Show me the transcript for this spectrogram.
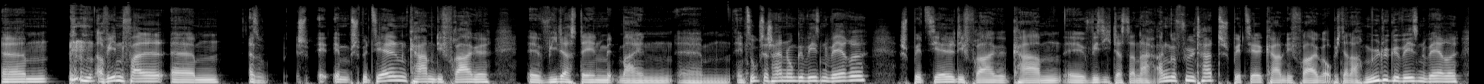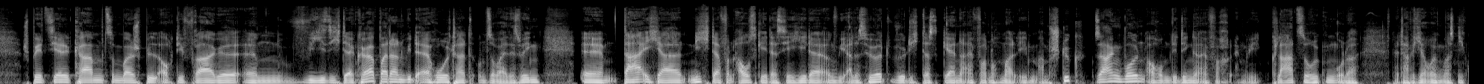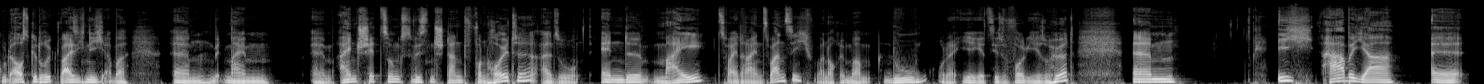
Ähm, auf jeden Fall, ähm, also im Speziellen kam die Frage, äh, wie das denn mit meinen ähm, Entzugserscheinungen gewesen wäre. Speziell die Frage kam, äh, wie sich das danach angefühlt hat. Speziell kam die Frage, ob ich danach müde gewesen wäre. Speziell kam zum Beispiel auch die Frage, ähm, wie sich der Körper dann wieder erholt hat und so weiter. Deswegen, äh, da ich ja nicht davon ausgehe, dass hier jeder irgendwie alles hört, würde ich das gerne einfach nochmal eben am Stück sagen wollen, auch um die Dinge einfach irgendwie klar zu rücken oder vielleicht habe ich auch irgendwas nicht gut ausgedrückt, weiß ich nicht, aber ähm, mit meinem ähm, Einschätzungswissensstand von heute, also Ende Mai 2023, wann auch immer du oder ihr jetzt diese Folge hier so hört. Ähm, ich habe ja äh,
